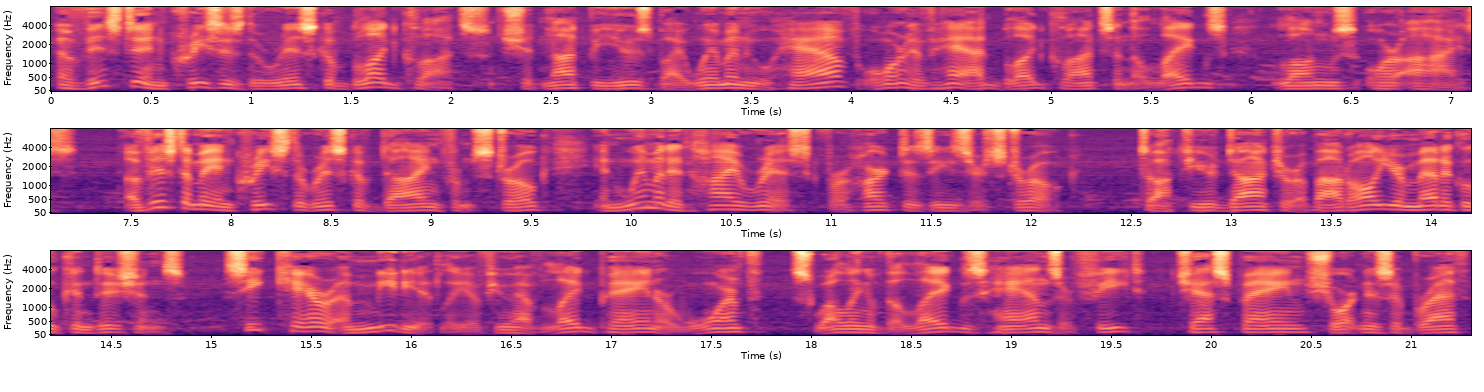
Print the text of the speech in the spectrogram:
Evista increases the risk of blood clots and should not be used by women who have or have had blood clots in the legs, lungs, or eyes. Evista may increase the risk of dying from stroke in women at high risk for heart disease or stroke. Talk to your doctor about all your medical conditions. Seek care immediately if you have leg pain or warmth, swelling of the legs, hands, or feet, chest pain, shortness of breath,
